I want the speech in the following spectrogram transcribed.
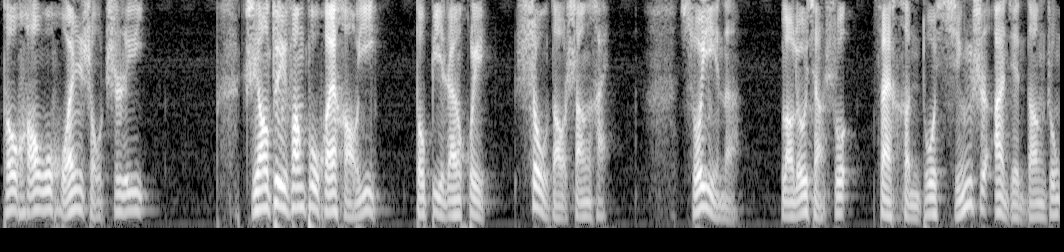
都毫无还手之意。只要对方不怀好意，都必然会受到伤害。所以呢，老刘想说，在很多刑事案件当中，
